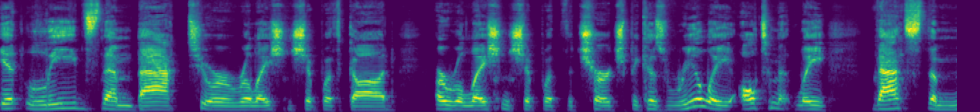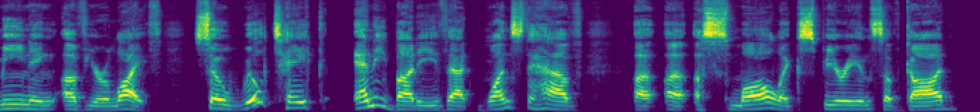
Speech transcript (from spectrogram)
it leads them back to a relationship with God, a relationship with the church, because really, ultimately, that's the meaning of your life. So we'll take anybody that wants to have a, a, a small experience of God.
